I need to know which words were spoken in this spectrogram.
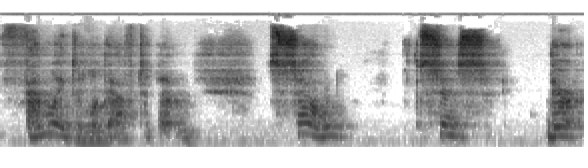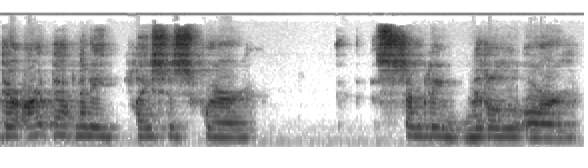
family to look mm-hmm. after them. So, since there there aren't that many places where somebody middle or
